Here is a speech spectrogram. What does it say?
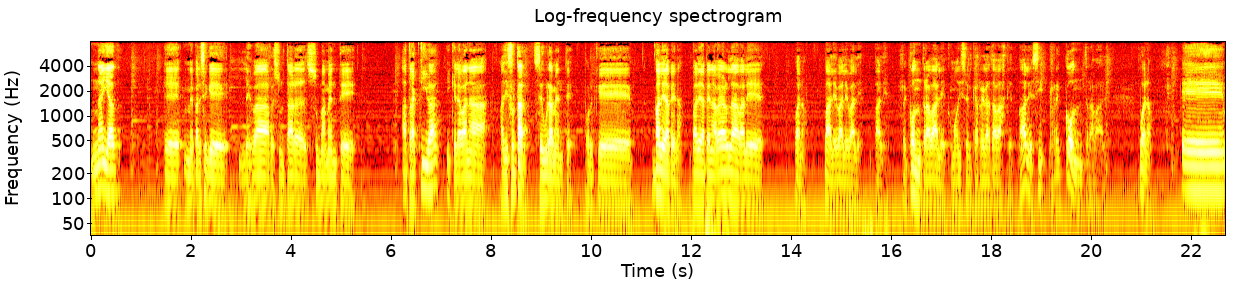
Nayad, eh, me parece que les va a resultar sumamente atractiva y que la van a a disfrutar seguramente, porque vale la pena, vale la pena verla, vale, bueno, vale, vale, vale, vale, recontra vale, como dice el que relata básquet, vale, sí, recontra vale. Bueno, eh,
